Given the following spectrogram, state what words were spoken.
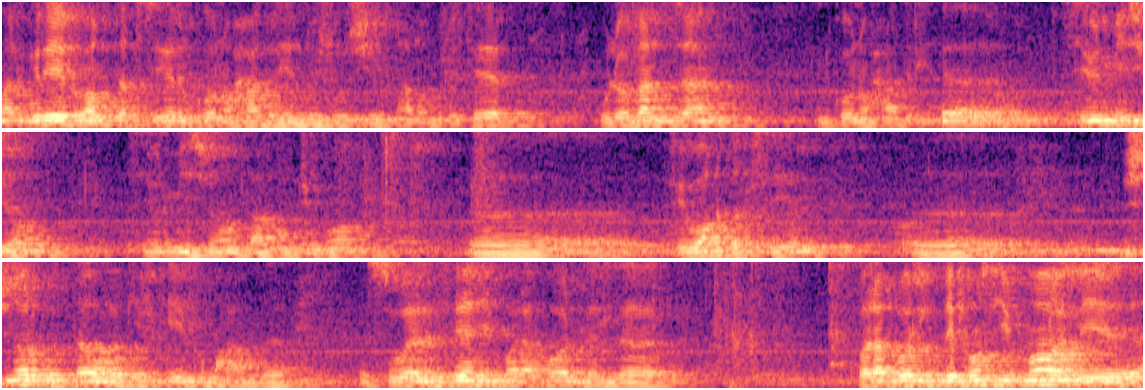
malgré الوقت قصير نكونوا حاضرين le jour J مع l'Angleterre و le 25 نكونوا حاضرين. c'est une mission c'est une mission تاع coupe du monde في وقت قصير. باش نربط توا كيف كيف مع السؤال الثاني par rapport لل par rapport défensivement اللي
